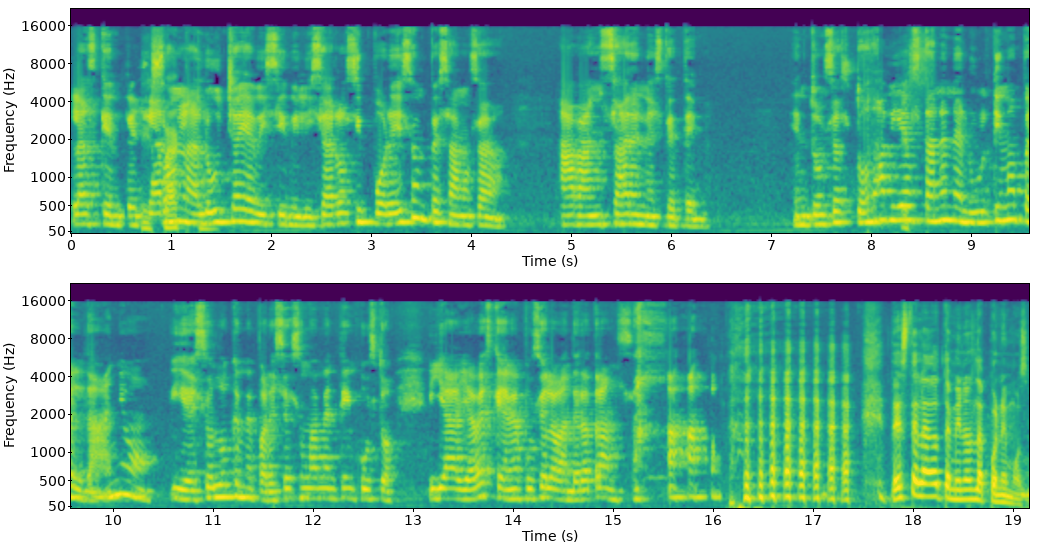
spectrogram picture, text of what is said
las que empezaron la lucha y a visibilizarlos y por eso empezamos a, avanzar en este tema. Entonces todavía están en el último peldaño y eso es lo que me parece sumamente injusto. Y ya, ya ves que ya me puse la bandera trans. de este lado también nos la ponemos.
